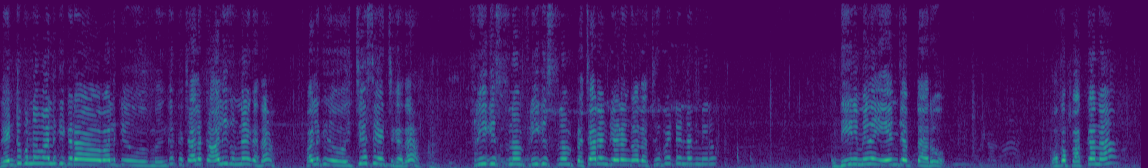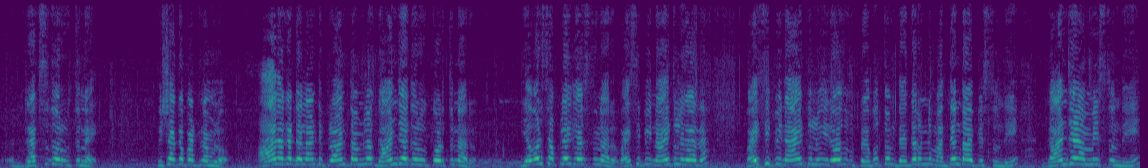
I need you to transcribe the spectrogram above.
రెంట్కున్న వాళ్ళకి ఇక్కడ వాళ్ళకి ఇంకా చాలా ఖాళీగా ఉన్నాయి కదా. వాళ్ళకి ఇచ్చేసేయచ్చు కదా. ఫ్రీగా ఇస్తున్నాం ఫ్రీగా ఇస్తున్నాం ప్రచారం చేయడం కదా? చూపెట్టండి అది మీరు. దీని మీద ఏం చెప్తారు? ఒక పక్కన డ్రగ్స్ దొరుకుతున్నాయి విశాఖపట్నంలో. ఆలగడ్డ లాంటి ప్రాంతంలో గాంజా దొరుకు కొడుతున్నారు. ఎవరు సప్లై చేస్తున్నారు? వైసీపీ నాయకులు కదా. వైసీపీ నాయకులు ఈరోజు ప్రభుత్వం దగ్గరుండి మద్యం దాపిస్తుంది గాంజా అమ్మిస్తుంది.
